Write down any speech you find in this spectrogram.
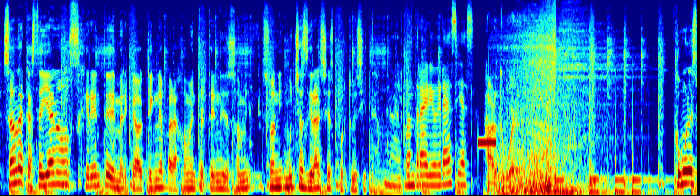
Sandra Castellanos, gerente de Mercadotecnia para Home Entertainment de Sony, muchas gracias por tu visita. No, al contrario, gracias. Hardware. Como les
